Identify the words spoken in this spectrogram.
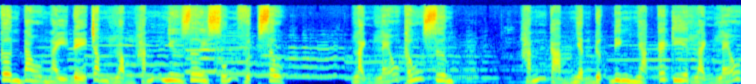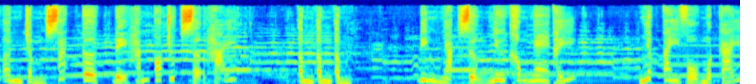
Cơn đau này để trong lòng hắn như rơi xuống vực sâu. Lạnh lẽo thấu xương. Hắn cảm nhận được đinh nhạc cái kia lạnh lẽo âm trầm sát cơ Để hắn có chút sợ hãi. Âm âm âm Đinh nhạc dường như không nghe thấy nhấc tay vồ một cái.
